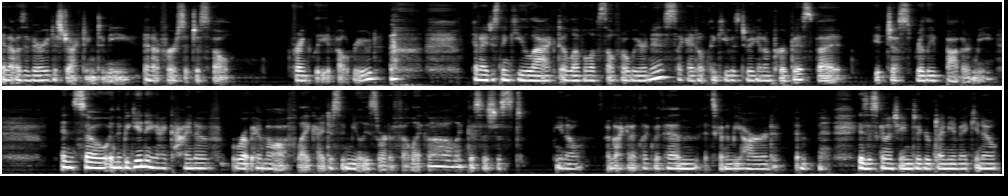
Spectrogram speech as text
And that was very distracting to me. And at first, it just felt, frankly, it felt rude. and I just think he lacked a level of self awareness. Like, I don't think he was doing it on purpose, but it just really bothered me. And so in the beginning, I kind of wrote him off. Like, I just immediately sort of felt like, oh, like this is just, you know, I'm not going to click with him. It's going to be hard. Is this going to change the group dynamic, you know?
